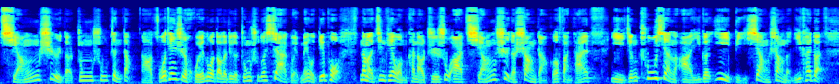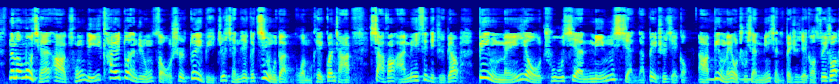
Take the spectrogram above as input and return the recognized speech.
强势的中枢震荡啊？昨天是回落到了这个中枢的下轨，没有跌破。那么今天我们看到指数啊强势的上涨和反弹已经出现了啊一个一笔向上的离开段。那么目前啊从离开段的这种走势对比之前这个。个进入段，我们可以观察下方 MACD 指标并没有出现明显的背驰结构啊，并没有出现明显的背驰结构，所以说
